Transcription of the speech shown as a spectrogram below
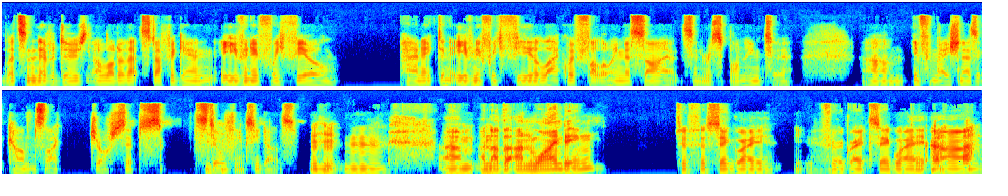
let's never do a lot of that stuff again, even if we feel panicked and even if we feel like we're following the science and responding to um, information as it comes, like Josh Szeps still mm-hmm. thinks he does. Mm-hmm. Mm. Um, another unwinding, to for segue for a great segue. Um,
